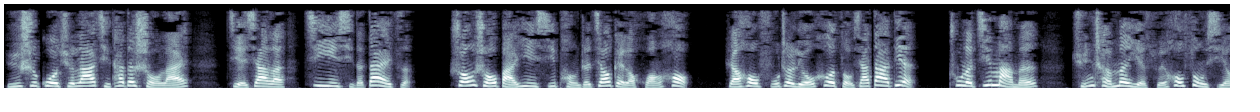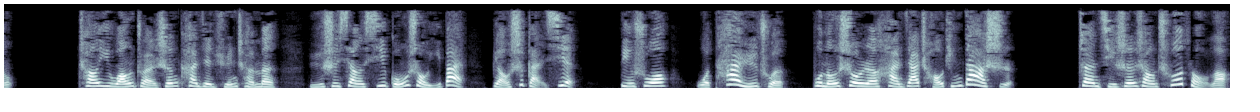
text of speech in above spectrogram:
于是过去拉起他的手来，解下了系印玺的带子，双手把印玺捧着交给了皇后，然后扶着刘贺走下大殿，出了金马门，群臣们也随后送行。昌邑王转身看见群臣们。于是向西拱手一拜，表示感谢，并说：“我太愚蠢，不能胜任汉家朝廷大事。”站起身上车走了。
